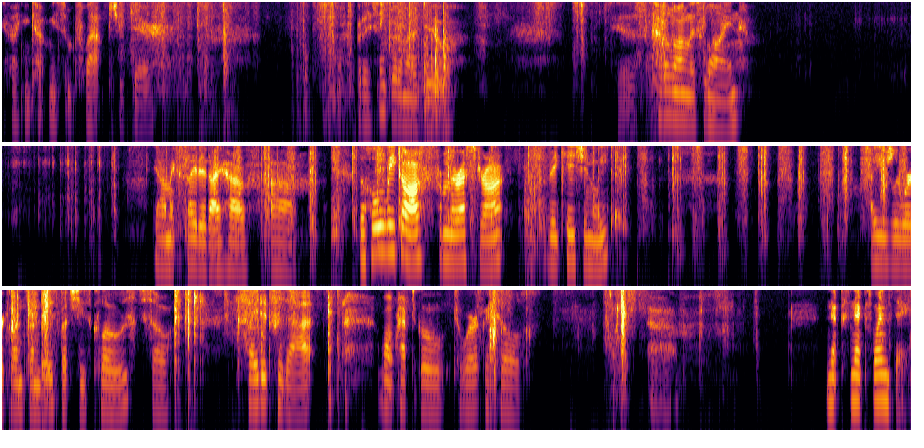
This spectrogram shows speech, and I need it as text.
if I can cut me some flaps right there. But I think what I'm going to do is cut along this line. Yeah, I'm excited. I have uh, the whole week off from the restaurant, vacation week. I usually work on Sundays, but she's closed, so excited for that. Won't have to go to work until uh, next next Wednesday.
